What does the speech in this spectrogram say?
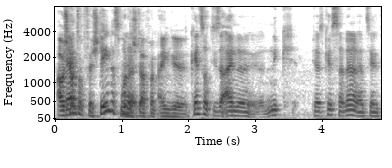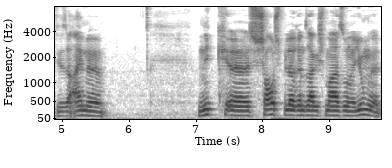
Aber ich Ja, kann es auch verstehen, dass man Bruder. sich davon einge... Du kennst doch diese eine, Nick, ich hab's gestern Lennart erzählt, diese eine Nick äh, Schauspielerin, sag ich mal, so eine junge,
